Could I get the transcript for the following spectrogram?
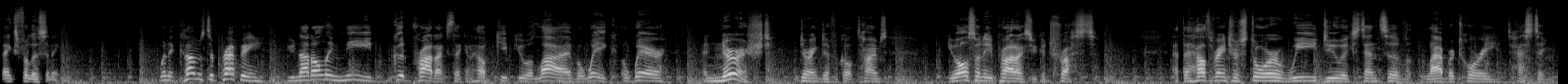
Thanks for listening. When it comes to prepping, you not only need good products that can help keep you alive, awake, aware, and nourished during difficult times, you also need products you can trust. At the Health Ranger store, we do extensive laboratory testing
